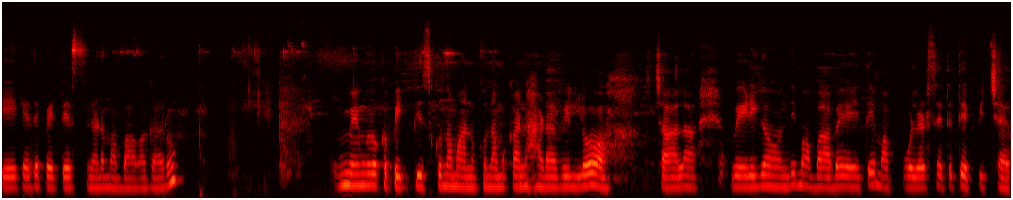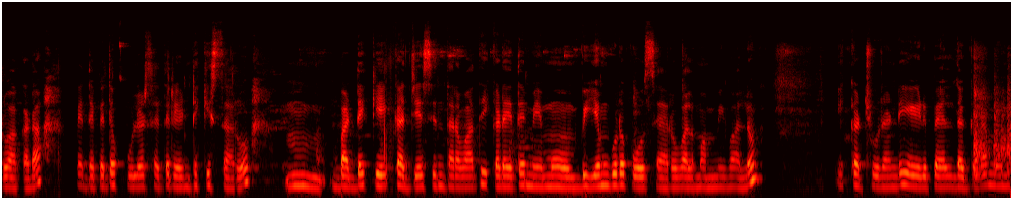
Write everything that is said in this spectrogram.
కేక్ అయితే పెట్టేస్తున్నాడు మా బావగారు. మేము కూడా ఒక పిక్ తీసుకుందాం అనుకున్నాము. కానీ హడావిల్లో చాలా వేడిగా ఉంది. మా బాబాయ్ అయితే మా కూలర్స్ అయితే తెప్పించారు అక్కడ. పెద్ద పెద్ద కూలర్స్ అయితే రెంట్కి ఇస్తారు బర్త్డే కేక్ కట్ చేసిన తర్వాత ఇక్కడైతే మేము బియ్యం కూడా పోసారు వాళ్ళ మమ్మీ వాళ్ళు. ఇక్కడ చూడండి ఏడుపాయల దగ్గర మేము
